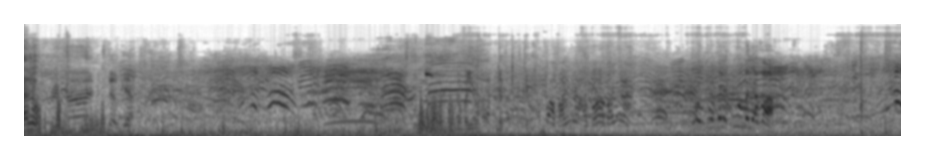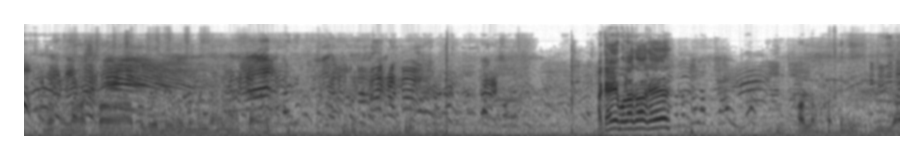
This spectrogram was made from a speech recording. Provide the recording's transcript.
Tahan lu. Payung tu. Dah tak pakai. Apa banyak apa banyak. Turun, turun balik, turun balik apa? Allah Allah apa bola kau okey. Alamak tadi gila.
